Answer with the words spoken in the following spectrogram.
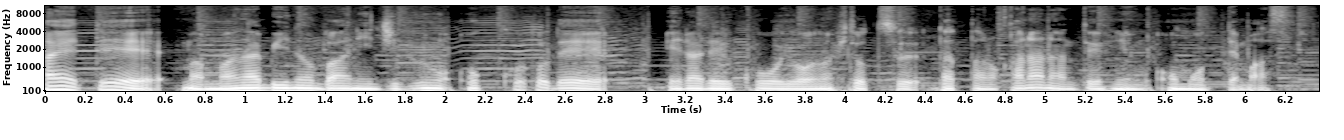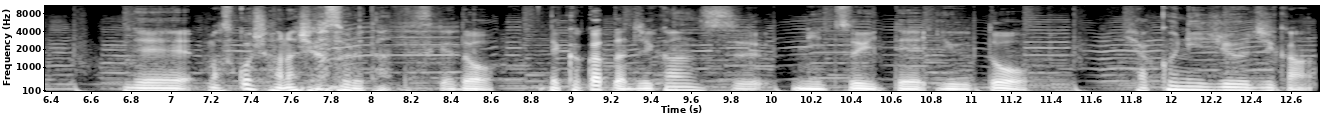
あえて、まあ、学びの場に自分を置くことで得られる効用の一つだったのかななんていうふうに思ってます。で、まあ、少し話がそれたんですけど、で、かかった時間数について言うと、120時間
